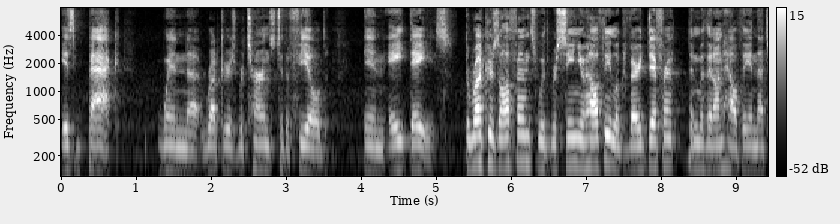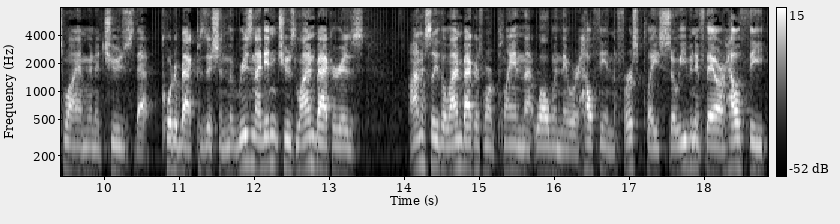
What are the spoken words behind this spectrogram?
is back when uh, Rutgers returns to the field in eight days. The Rutgers offense with Rescigno healthy looked very different than with it unhealthy, and that's why I'm going to choose that quarterback position. The reason I didn't choose linebacker is honestly the linebackers weren't playing that well when they were healthy in the first place. So even if they are healthy,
